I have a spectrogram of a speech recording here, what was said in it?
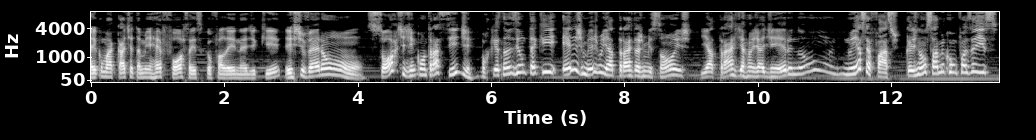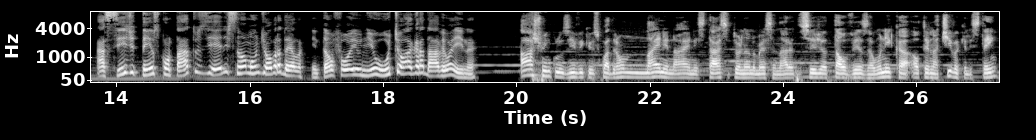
Aí como a Katia também reforça isso que eu falei, né? De que eles tiveram sorte de encontrar Cid. Porque senão eles iam ter que eles mesmos ir atrás das missões, ir atrás de arranjar dinheiro e não, não ia ser fácil. Porque eles não sabem como fazer isso. A Cid tem os contatos e eles são a mão de obra dela. Então foi o Neo útil ao agradável aí, né? Acho, inclusive, que o Esquadrão 99 estar se tornando mercenário seja talvez a única alternativa que eles têm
